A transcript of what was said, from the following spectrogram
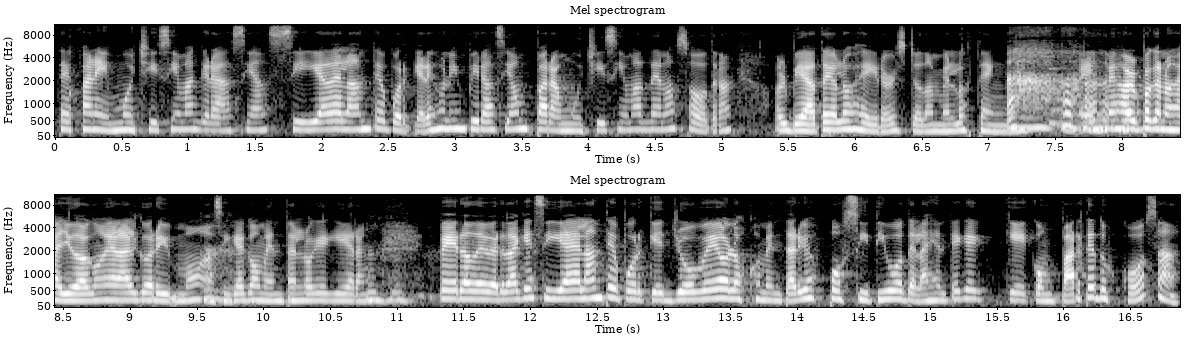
Stephanie, muchísimas gracias. Sigue adelante porque eres una inspiración para muchísimas de nosotras. Olvídate de los haters, yo también los tengo. es mejor porque nos ayuda con el algoritmo, así que comenten lo que quieran. Pero de verdad que sigue adelante porque yo veo los comentarios positivos de la gente que, que comparte tus cosas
